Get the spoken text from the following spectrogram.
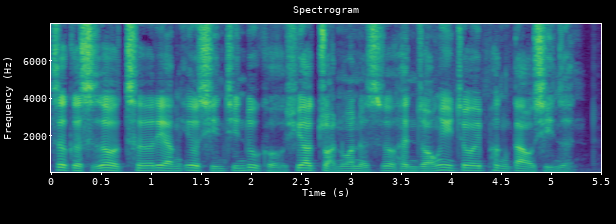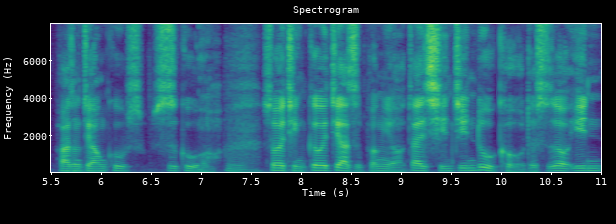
这个时候车辆又行经路口需要转弯的时候，很容易就会碰到行人，发生交通故事故哈。嗯。所以，请各位驾驶朋友在行经路口的时候应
